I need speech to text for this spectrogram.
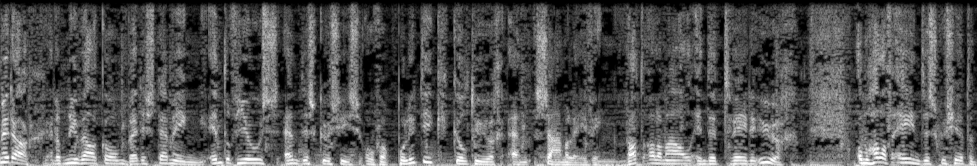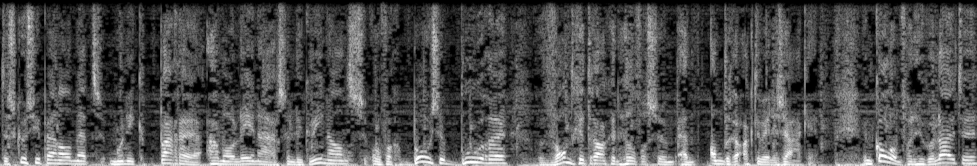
Goedemiddag en opnieuw welkom bij de stemming. Interviews en discussies over politiek, cultuur en samenleving. Wat allemaal in de tweede uur. Om half één discussieert het discussiepanel met Monique Parre, Armo Leenaars en Luc Wienans over boze boeren, wangedrag in Hilversum en andere actuele zaken. Een column van Hugo Luiten,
